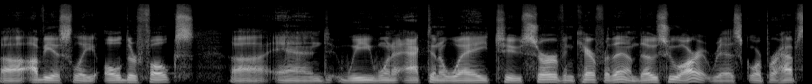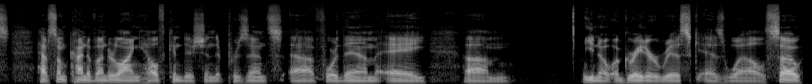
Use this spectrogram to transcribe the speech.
uh, obviously older folks. Uh, and we want to act in a way to serve and care for them, those who are at risk or perhaps have some kind of underlying health condition that presents uh, for them a um, you know, a greater risk as well. So,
